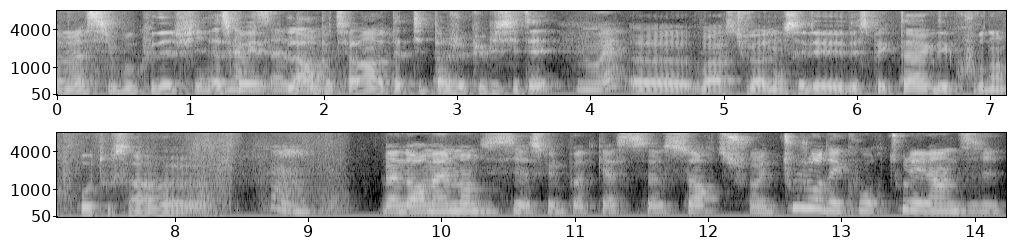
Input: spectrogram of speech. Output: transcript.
Euh, Merci beaucoup Delphine. Est-ce que là on peut te faire un- ta petite page de publicité Ouais. Euh, voilà, Si tu veux annoncer des, des spectacles, des cours d'impro, tout ça. euh, Hmm. Bah normalement d'ici à ce que le podcast sorte, je ferai toujours des cours tous les lundis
